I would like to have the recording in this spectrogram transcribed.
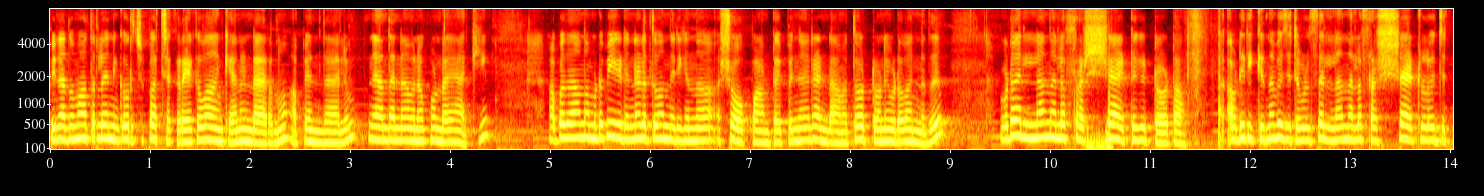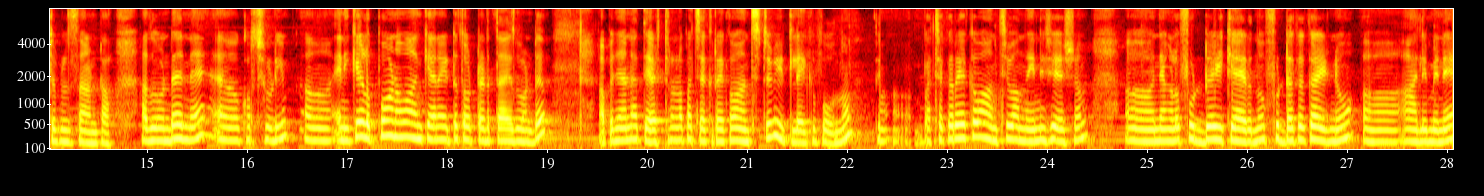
പിന്നെ അതുമാത്രമല്ല എനിക്ക് കുറച്ച് പച്ചക്കറിയൊക്കെ വാങ്ങിക്കാനുണ്ടായിരുന്നു. അപ്പോൾ എന്തായാലും ഞാൻ തന്നെ അവനെ കൊണ്ടുപോയി ആക്കി. അപ്പോൾ അതാ നമ്മുടെ വീടിനടുത്ത് വന്നിരിക്കുന്ന ഷോപ്പാണ് കേട്ടോ. ഇപ്പം ഞാൻ രണ്ടാമത്തെ ഓട്ടമാണ് ഇവിടെ വന്നത്. ഇവിടെ എല്ലാം നല്ല ഫ്രഷ് ആയിട്ട് കിട്ടും കേട്ടോ. അവിടെ ഇരിക്കുന്ന വെജിറ്റബിൾസ് എല്ലാം നല്ല ഫ്രഷ് ആയിട്ടുള്ള വെജിറ്റബിൾസ് ആണ് കേട്ടോ അതുകൊണ്ട് തന്നെ കുറച്ചുകൂടി എനിക്ക് എളുപ്പമാണ് വാങ്ങിക്കാനായിട്ട് തൊട്ടടുത്തായതുകൊണ്ട്. അപ്പോൾ ഞാൻ അത്യാവശ്യത്തിനുള്ള പച്ചക്കറിയൊക്കെ വാങ്ങിച്ചിട്ട് വീട്ടിലേക്ക് പോന്നു. പച്ചക്കറിയൊക്കെ വാങ്ങിച്ച് വന്നതിന് ശേഷം ഞങ്ങൾ ഫുഡ് കഴിക്കായിരുന്നു. ഫുഡൊക്കെ കഴിഞ്ഞു. ആലിമിനെ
